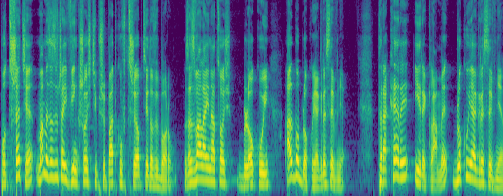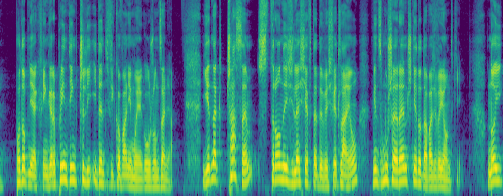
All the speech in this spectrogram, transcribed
Po trzecie, mamy zazwyczaj w większości przypadków trzy opcje do wyboru: zezwalaj na coś, blokuj albo blokuj agresywnie. Trackery i reklamy blokuję agresywnie, podobnie jak fingerprinting, czyli identyfikowanie mojego urządzenia. Jednak czasem strony źle się wtedy wyświetlają, więc muszę ręcznie dodawać wyjątki. No i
